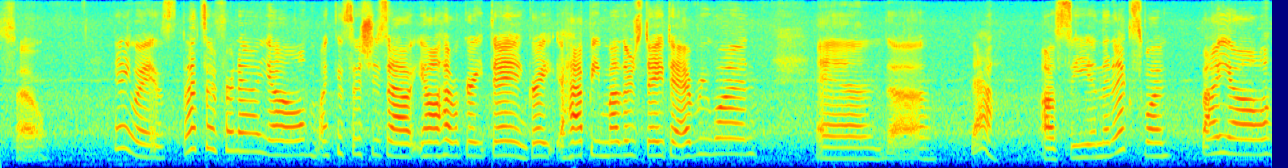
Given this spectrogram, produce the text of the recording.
so anyways that's it for now y'all. Monkey says she's out. Y'all have a great day and great happy mother's day to everyone. And uh, yeah i'll see you in the next one. Bye y'all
